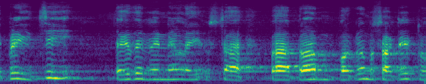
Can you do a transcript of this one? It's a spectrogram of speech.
ఎప్పుడే ఇచ్చి దగ్గర రెండు నెలలు స్టా ప్రోగ్రామ్ స్టార్ట్ అయ్యి టూ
